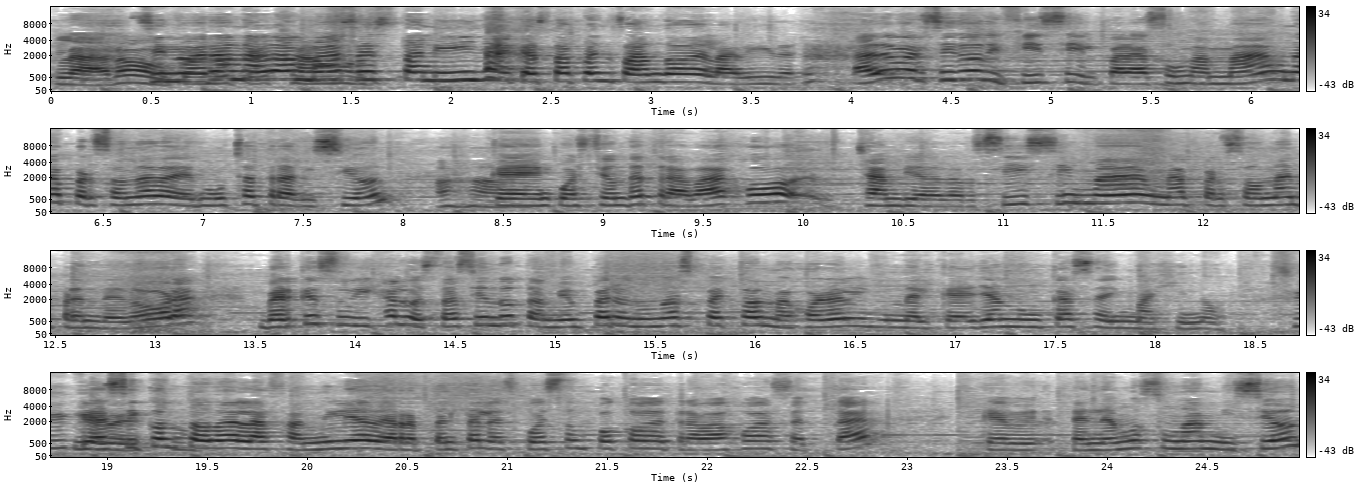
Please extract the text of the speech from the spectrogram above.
claro. si no era nada más esta niña que está pensando de la vida. Ha de haber sido difícil para su mamá, una persona de mucha tradición, que en cuestión de trabajo, chambeadorcísima, una persona emprendedora, ver que su hija lo está haciendo también, pero en un aspecto a lo mejor en el que ella nunca se imaginó y así con toda la familia de repente les cuesta un poco de trabajo aceptar que tenemos una misión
